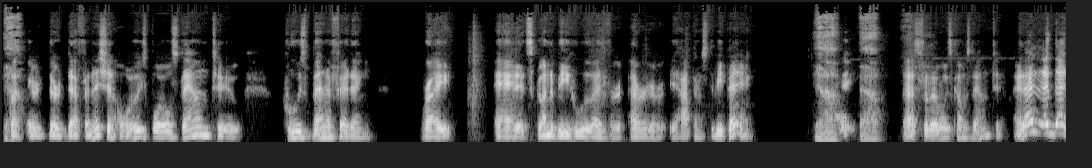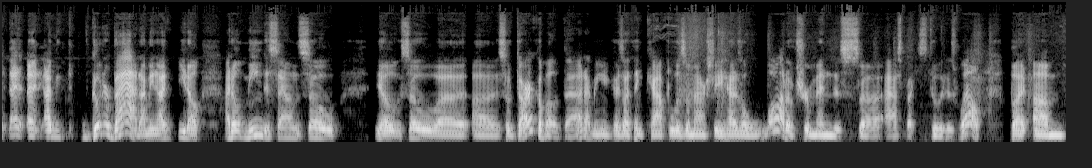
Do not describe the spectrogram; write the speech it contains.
Yeah. but their their definition always boils down to who's benefiting, right? And it's going to be whoever ever it happens to be paying. yeah. Right? Yeah. That's what it always comes down to. And that, and that, that, that- I mean, good or bad. I mean, I, you know, I don't mean to sound so, you know, so, uh, uh, so dark about that. I mean, because I think capitalism actually has a lot of tremendous uh, aspects to it as well. But, um,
